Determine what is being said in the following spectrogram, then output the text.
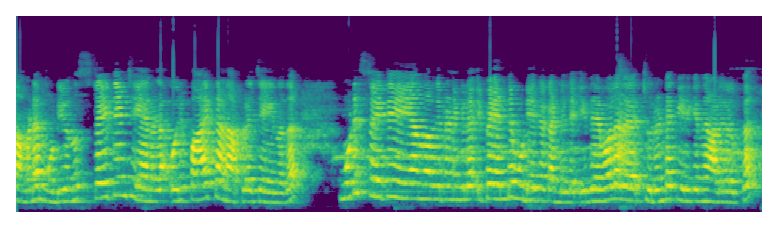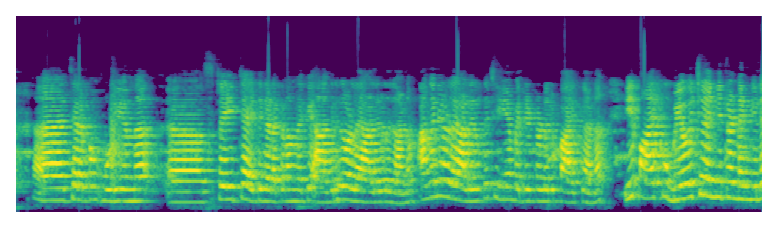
നമ്മുടെ മുടി ഒന്ന് സ്ട്രെയിറ്റൻ ചെയ്യാനുള്ള ഒരു പായ്ക്കാണ് അപ്ലൈ ചെയ്യുന്നത്. മുടി സ്ട്രെയിറ്റ് ചെയ്യാന്ന് പറഞ്ഞിട്ടുണ്ടെങ്കിൽ ഇപ്പൊ എന്റെ മുടിയൊക്കെ കണ്ടില്ലേ ഇതേപോലെ ചുരുണ്ടൊക്കെ ഇരിക്കുന്ന ആളുകൾക്ക് ചിലപ്പം മുടിയൊന്ന് സ്ട്രെയിറ്റ് ആയിട്ട് കിടക്കണം എന്നൊക്കെ ആഗ്രഹമുള്ള ആളുകൾ കാണും. അങ്ങനെയുള്ള ആളുകൾക്ക് ചെയ്യാൻ പറ്റിയിട്ടുള്ള ഒരു പായ്ക്കാണ്. ഈ പായ്ക്ക് ഉപയോഗിച്ച് കഴിഞ്ഞിട്ടുണ്ടെങ്കിൽ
